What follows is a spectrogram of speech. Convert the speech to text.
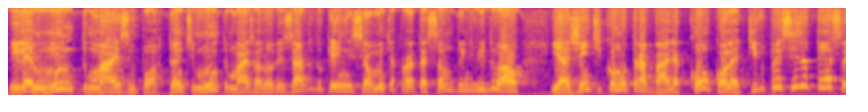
ele é muito mais importante, muito mais valorizado do que inicialmente a proteção do individual. E a gente, como trabalha com o coletivo, precisa ter essa,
